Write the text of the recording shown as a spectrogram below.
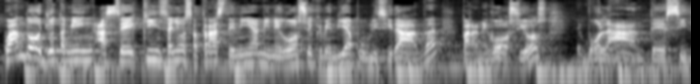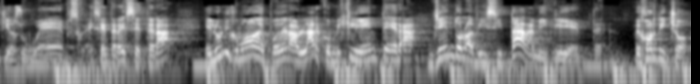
cuando yo también hace 15 años atrás tenía mi negocio que vendía publicidad para negocios, volantes, sitios web, etcétera, etcétera, el único modo de poder hablar con mi cliente era yéndolo a visitar a mi cliente. Mejor dicho,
